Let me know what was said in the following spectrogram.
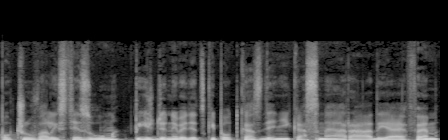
Počúvali ste Zoom, týždenný vedecký podcast denníka Sme a Rádia FM.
